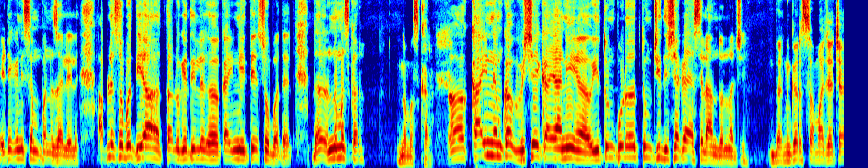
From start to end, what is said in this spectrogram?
या ठिकाणी संपन्न झालेली आहे. आपल्यासोबत या तालुक्यातील काही नेते सोबत आहेत नमस्कार. नमस्कार. काय नेमका विषय काय आणि इथून पुढे तुमची दिशा काय असेल आंदोलनाची? धनगर समाजाच्या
